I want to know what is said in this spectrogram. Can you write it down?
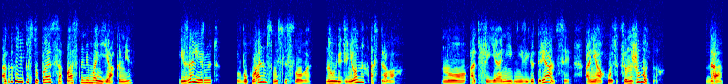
А как они поступают с опасными маньяками, изолируют, в буквальном смысле слова, на уединенных островах. Но отшияне не вегетарианцы, они охотятся на животных. Да,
